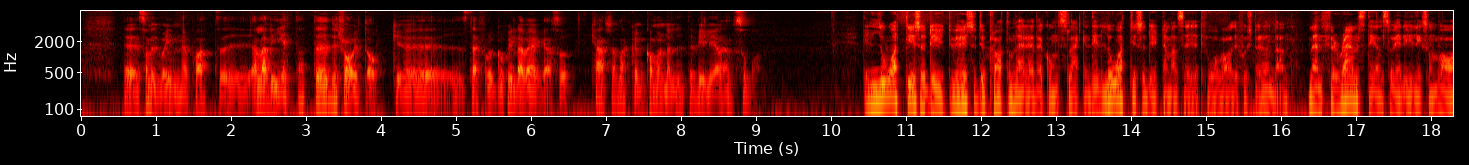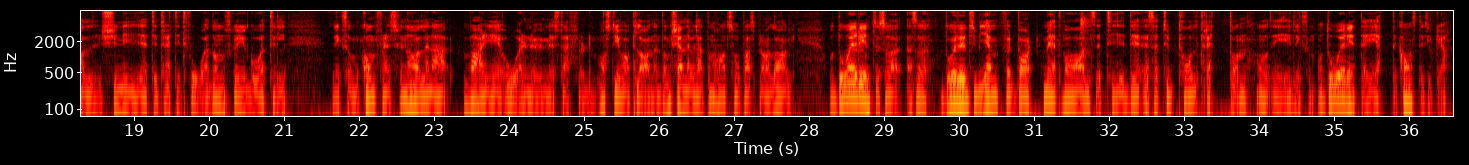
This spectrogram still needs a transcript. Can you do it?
eh, som vi var inne på att eh, alla vet att eh, Detroit och eh, Stafford går skilda vägar så kanske att man kunde komma undan lite billigare än så. Det låter ju så dyrt. Vi har ju suttit och pratat om det här i redaktionsslacken. Det låter ju så dyrt när man säger två val i första rundan. Men för Rams del så är det ju liksom val 29 till 32. De ska ju gå till liksom konferensfinalerna varje år nu med Stafford. Måste ju vara planen. De känner väl att de har ett så pass bra lag. Och då är det inte så, alltså då är det typ jämförbart med ett val så tidigt, alltså typ 12-13. Och, liksom, och då är det inte jättekonstigt tycker jag.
